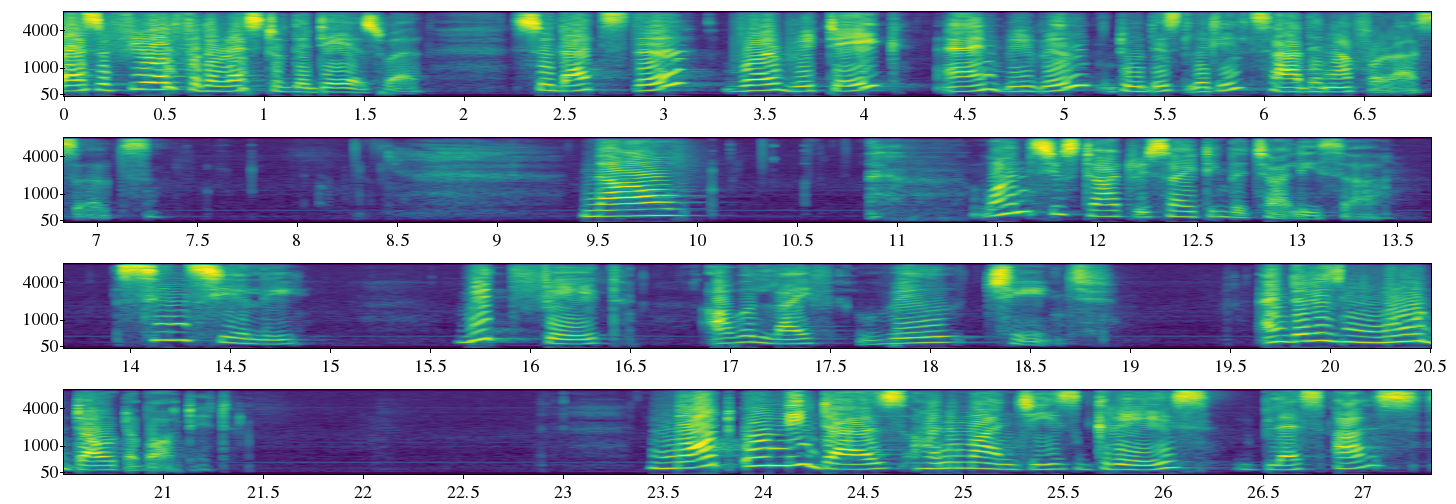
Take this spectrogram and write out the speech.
as a fuel for the rest of the day as well. So that's the verb we take, and we will do this little sadhana for ourselves. Now, once you start reciting the Chalisa, sincerely, with faith, our life will change. And there is no doubt about it. Not only does Hanumanji's grace bless us,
